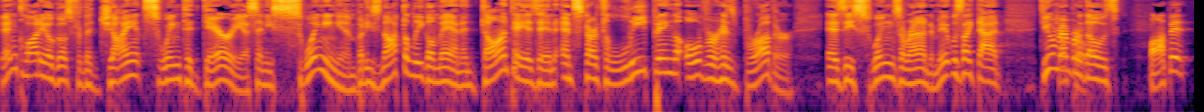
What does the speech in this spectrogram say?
Then Claudio goes for the giant swing to Darius and he's swinging him, but he's not the legal man. And Dante is in and starts leaping over his brother as he swings around him. It was like that. Do you remember those? Bop it?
